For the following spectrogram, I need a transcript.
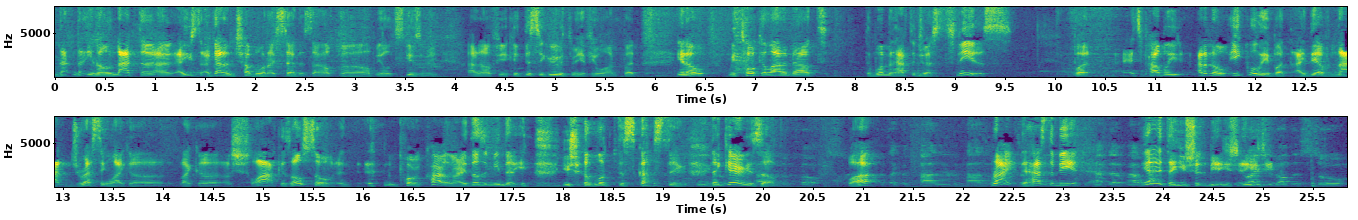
not, you know not. Uh, I used to, I got in trouble when I said this. I hope uh, I hope you'll excuse me. I don't know if you could disagree with me if you want, but you know, we talk a lot about the women have to dress tznius, but it's probably I don't know equally, but the idea of not dressing like a like a, a schlock is also an, an important part, right? It doesn't mean that you, you should look disgusting. Take care of yourself. What? It's like the positive, the positive. Right. There has to be. You have to have positive. Yeah, that you should be. You should, Why you is should- about this so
